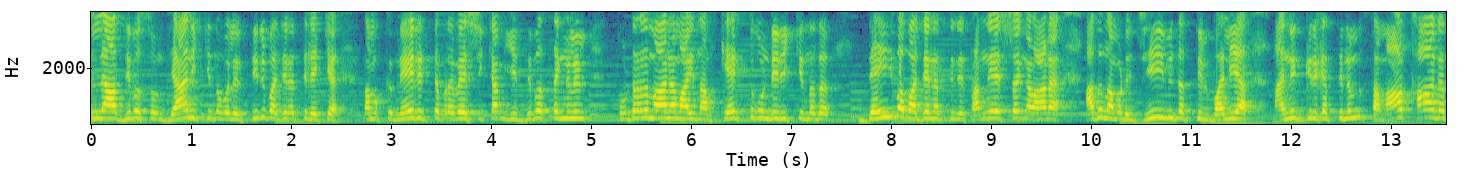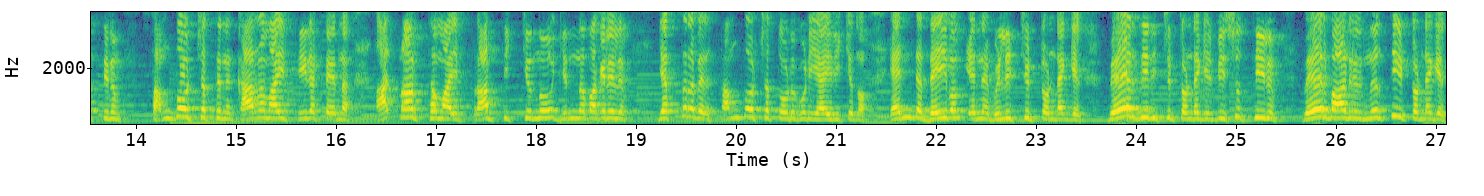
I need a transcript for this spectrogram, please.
എല്ലാ ദിവസവും ധ്യാനിക്കുന്ന പോലെ ഒരു തിരുവചനത്തിലേക്ക് നമുക്ക് നേരിട്ട് പ്രവേശിക്കാം. ഈ ദിവസങ്ങളിൽ തുടർമാനമായി നാം കേട്ടുകൊണ്ടിരിക്കുന്നത് ദൈവവചനത്തിന്റെ സന്ദേശങ്ങളാണ്. അത് നമ്മുടെ ജീവിതത്തിൽ വലിയ അനുഗ്രഹത്തിനും സമാധാനത്തിനും സന്തോഷത്തിനും കാരണമായി തീരട്ടെ എന്ന് ആത്മാർത്ഥമായി പ്രാർത്ഥിക്കുന്നു. ഇന്ന് പകലിലും എത്ര പേർ സന്തോഷത്തോടു കൂടിയായിരിക്കുന്നു. എന്റെ ദൈവം എന്നെ വിളിച്ചിട്ടുണ്ടെങ്കിൽ വേർതിരിച്ചിട്ടുണ്ടെങ്കിൽ വിശുദ്ധിയിലും വേർപാടിലും നിർത്തിയിട്ടുണ്ടെങ്കിൽ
